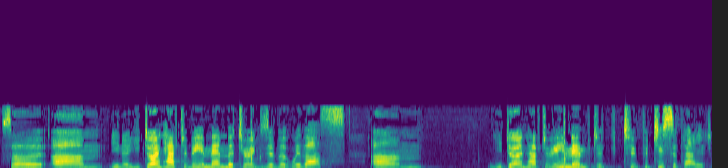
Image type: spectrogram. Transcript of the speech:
So, um, you know, you don't have to be a member to exhibit with us. Um, you don't have to be a member to, to, participate,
